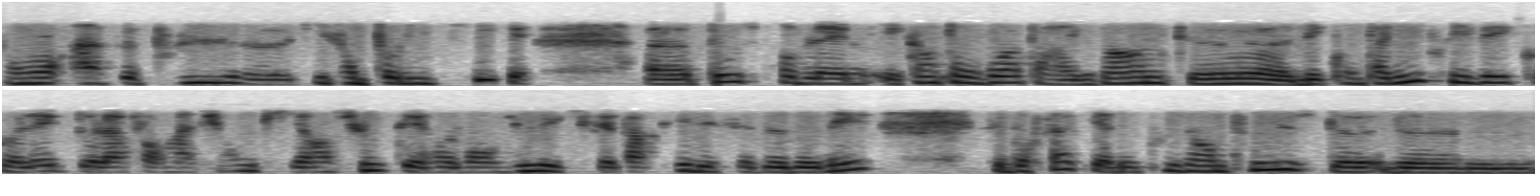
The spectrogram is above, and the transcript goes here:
sont un peu plus qui sont politiques pose problème. Et quand on voit par exemple que des compagnies privées collectent de l'information qui ensuite est revendu et qui fait partie des sets de données. C'est pour ça qu'il y a de plus en plus de,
